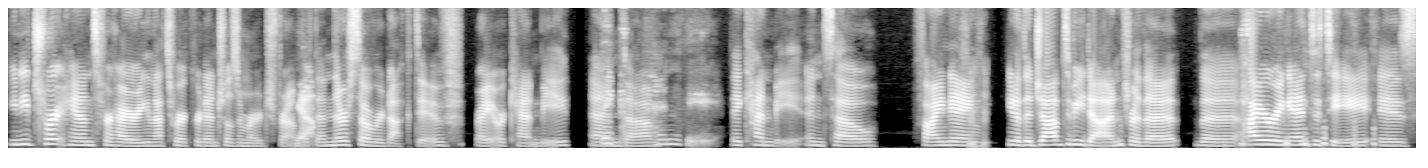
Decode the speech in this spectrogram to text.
you need short hands for hiring, and that's where credentials emerge from. Yeah. But then they're so reductive, right? Or can be. And they um, can be. they can be. And so finding, you know, the job to be done for the the hiring entity is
